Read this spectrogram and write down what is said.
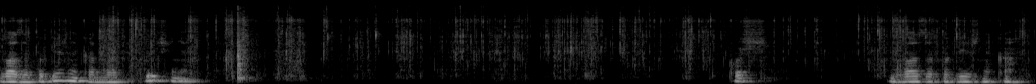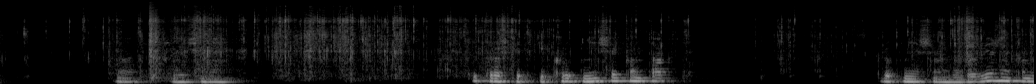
Два запобіжника, два підключення. Також два запобіжника, два підключення. Тут трошки такий крупніший контакт з крупнішими запобіжниками.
